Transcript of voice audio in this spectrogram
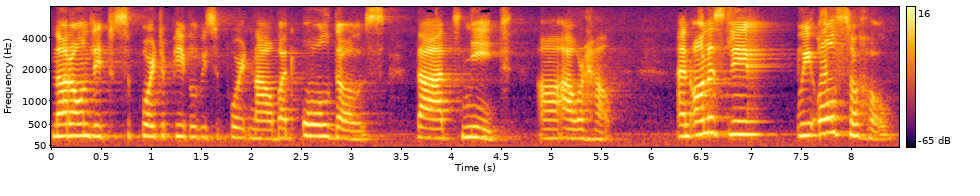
not only to support the people we support now, but all those that need uh, our help. And honestly, we also hope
